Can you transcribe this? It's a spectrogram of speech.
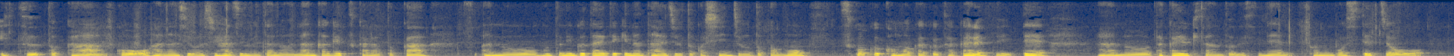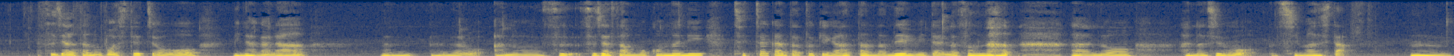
いつとかこうお話をし始めたのは何ヶ月からとかあの本当に具体的な体重とか身長とかもすごく細かく書かれていてあの高之さんとですねこの母子手帳をスジャータの母子手帳を見ながらなんなんだろうあのススジャさんもこんなにちっちゃかった時があったんだねみたいなそんな あの話もしました。うん、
